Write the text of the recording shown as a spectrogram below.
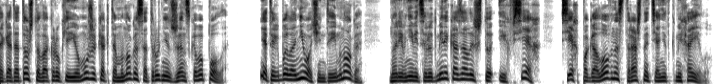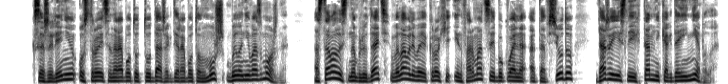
так это то, что вокруг ее мужа как-то много сотрудниц женского пола. Нет, их было не очень-то и много, но ревнивице Людмиле казалось, что их всех, всех поголовно страшно тянет к Михаилу. К сожалению, устроиться на работу туда же, где работал муж, было невозможно. Оставалось наблюдать, вылавливая крохи информации буквально отовсюду, даже если их там никогда и не было.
